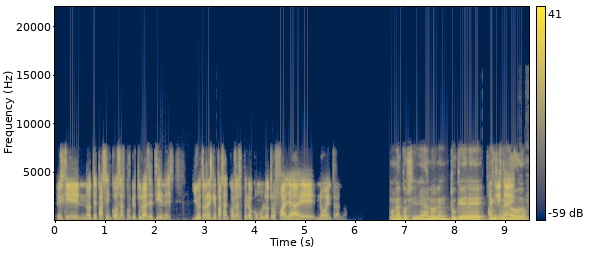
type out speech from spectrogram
el que no te pasen cosas porque tú las detienes y otra en el que pasan cosas, pero como el otro falla, eh, no entran, ¿no? Una cosilla, Loren, tú que eres ¿eh? entrenador.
